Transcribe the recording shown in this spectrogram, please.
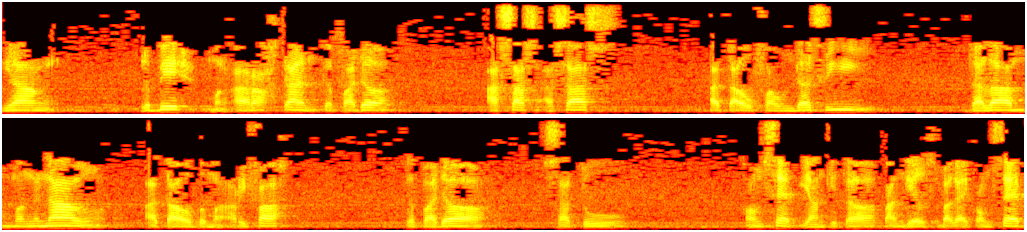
Yang Lebih mengarahkan kepada asas-asas atau foundasi dalam mengenal atau bermakrifah kepada satu konsep yang kita panggil sebagai konsep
